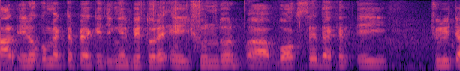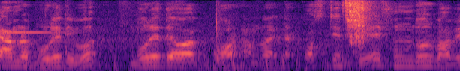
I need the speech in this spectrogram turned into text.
আর এরকম একটা প্যাকেজিংয়ের ভেতরে এই সুন্দর বক্সে দেখেন এই চুরিটা আমরা ভরে দিব। ভরে দেওয়ার পর আমরা একটা কস্টেপ দিয়ে সুন্দরভাবে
